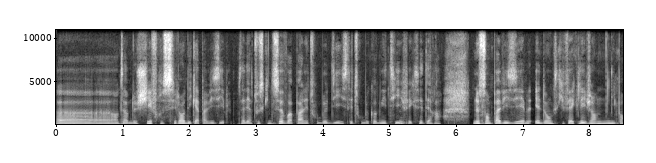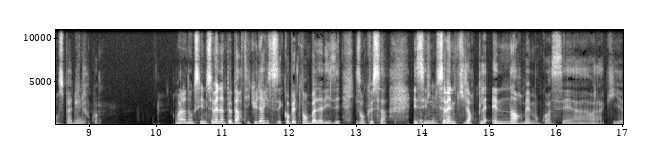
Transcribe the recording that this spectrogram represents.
euh, en termes de chiffres, c'est le handicap invisible. C'est-à-dire tout ce qui ne se voit pas, les troubles 10, les troubles cognitifs, etc., ne sont pas visibles, et donc ce qui fait que les gens n'y pensent pas du tout, quoi. Voilà, donc c'est une semaine un peu particulière, c'est complètement banalisé, ils ont que ça, et c'est une semaine qui leur plaît énormément, quoi. C'est euh, voilà, qui euh,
